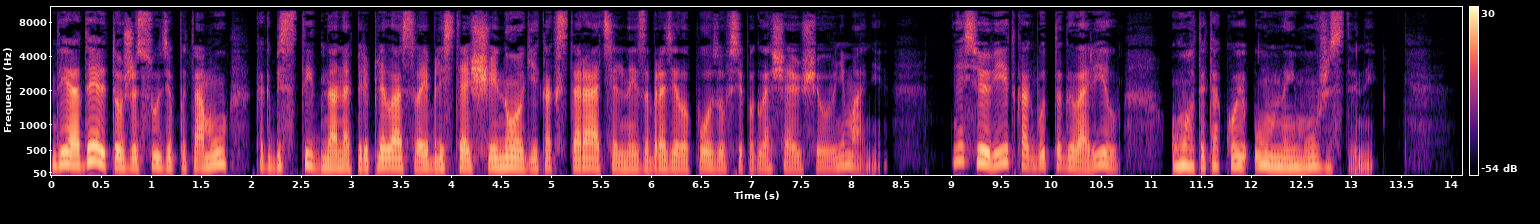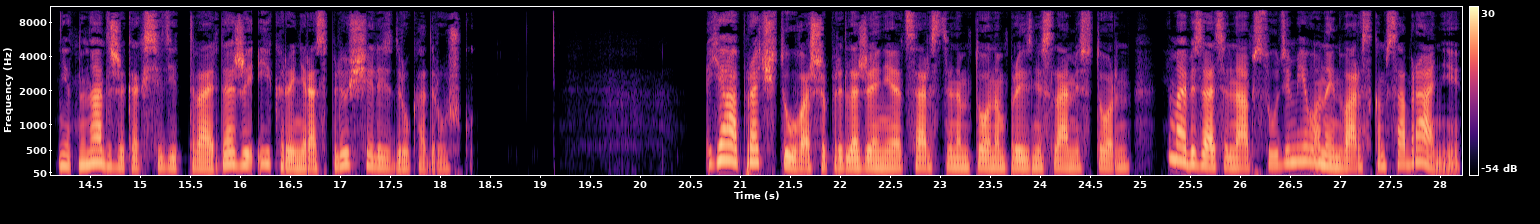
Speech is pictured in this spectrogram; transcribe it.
Да и Адель тоже, судя по тому, как бесстыдно она переплела свои блестящие ноги как старательно изобразила позу всепоглощающего внимания. Здесь ее вид как будто говорил «О, ты такой умный и мужественный». Нет, ну надо же, как сидит тварь, даже икры не расплющились друг о дружку. «Я прочту ваше предложение», — царственным тоном произнесла мисс Торн, и мы обязательно обсудим его на январском собрании,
